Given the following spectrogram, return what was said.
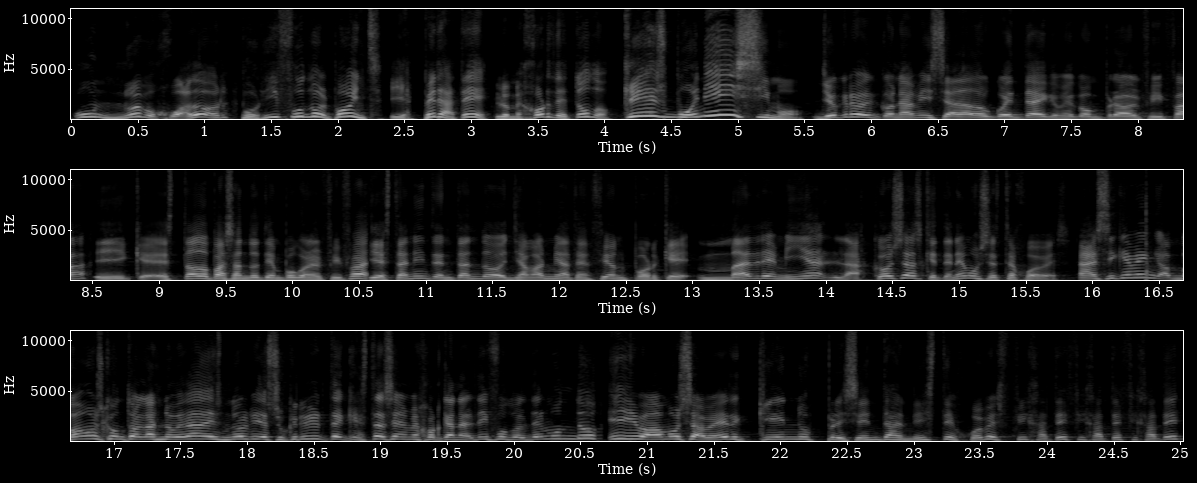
un nuevo jugador por eFootball Points. Y espérate, lo mejor de todo, que es buenísimo. Yo creo que Konami se ha dado cuenta de que me he comprado el FIFA y que he estado pasando tiempo con el FIFA y están intentando llamar mi atención porque, madre mía, las cosas que tenemos este jueves. Así que venga, vamos con todas las novedades. No olvides suscribirte, que estás en el mejor canal de eFootball del mundo. Y vamos a ver qué nos presentan este jueves. Fíjate, fíjate, fíjate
